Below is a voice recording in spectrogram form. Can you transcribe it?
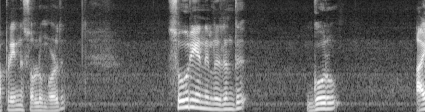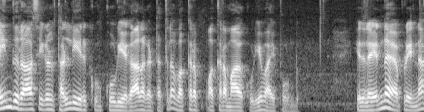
அப்படின்னு சொல்லும்பொழுது சூரியனிலிருந்து குரு ஐந்து ராசிகள் தள்ளி இருக்கக்கூடிய காலகட்டத்தில் வக்கர வக்கரமாகக்கூடிய வாய்ப்பு உண்டு. இதில் என்ன அப்படின்னா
